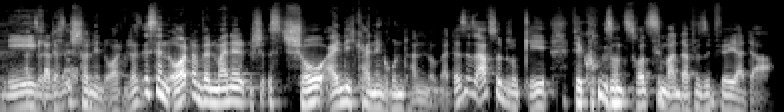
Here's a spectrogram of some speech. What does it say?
Nee, also, das ist schon in Ordnung. Das ist in Ordnung, wenn meine Show eigentlich keine Grundhandlung hat. Das ist absolut okay. Wir gucken es uns trotzdem an, dafür sind wir ja da.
